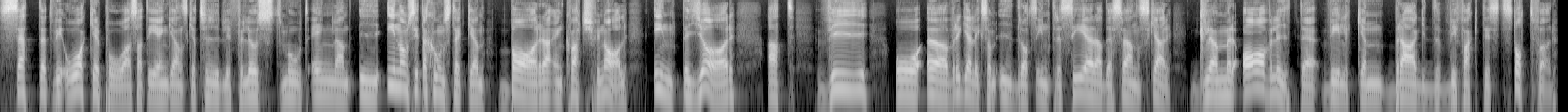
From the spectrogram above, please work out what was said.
sättet vi åker på, alltså att det är en ganska tydlig förlust mot England i, inom citationstecken, bara en kvartsfinal, inte gör att vi och övriga liksom idrottsintresserade svenskar glömmer av lite vilken bragd vi faktiskt stått för.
